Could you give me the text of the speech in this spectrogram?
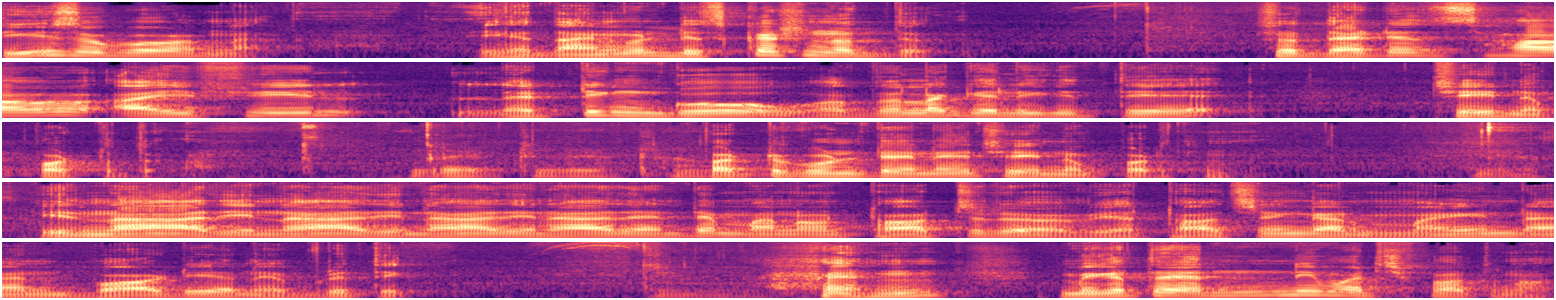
తీసుకుపో అన్న. ఇక దాని గురించి డిస్కషన్ వద్దు. So that is how I feel letting go వదలగలిగితే చేయి నొప్పి పట్టదు. గ్రేట్ గ్రేట్ పట్టుకుంటేనే చేయి నొప్పి పడుతుంది. ఇది నాది నాది నాది నాది అంటే మనం torture we're torturing our mind and body and everything and మిగతా అన్నీ మర్చిపోతున్నాం.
